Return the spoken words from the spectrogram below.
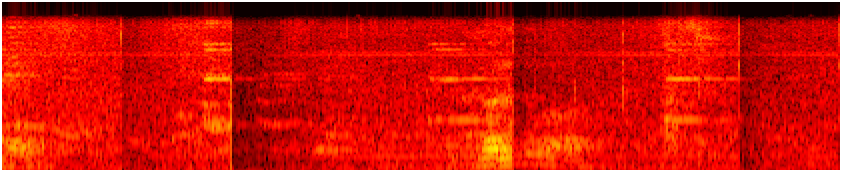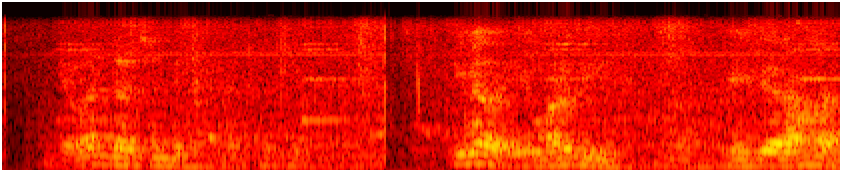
네. 너는 누 구? 대화 있는 거 죠, 지 금. 이 나, 이 마루 디, 이제 라 마.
